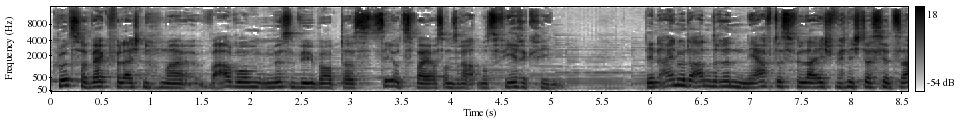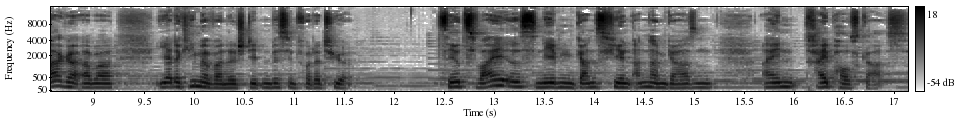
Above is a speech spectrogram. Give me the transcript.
Kurz vorweg vielleicht nochmal, warum müssen wir überhaupt das CO2 aus unserer Atmosphäre kriegen? Den einen oder anderen nervt es vielleicht, wenn ich das jetzt sage, aber ja, der Klimawandel steht ein bisschen vor der Tür. CO2 ist neben ganz vielen anderen Gasen ein Treibhausgas.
